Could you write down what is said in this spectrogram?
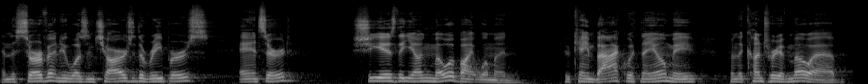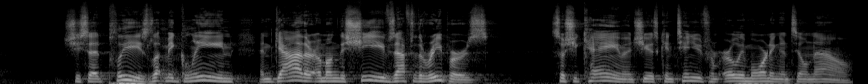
And the servant who was in charge of the reapers answered, She is the young Moabite woman who came back with Naomi from the country of Moab. She said, Please let me glean and gather among the sheaves after the reapers. So she came, and she has continued from early morning until now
